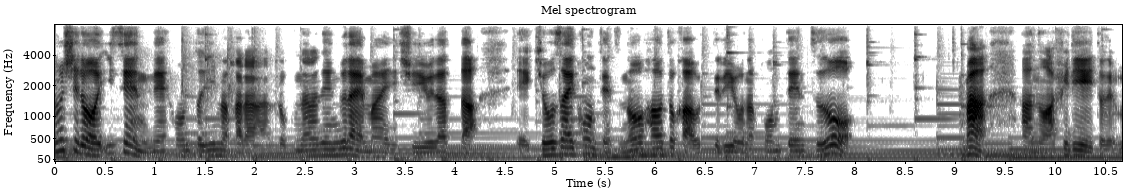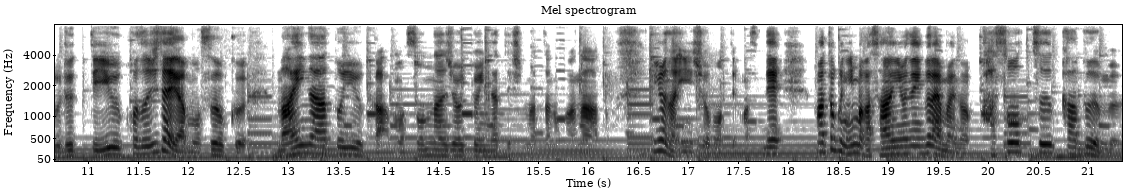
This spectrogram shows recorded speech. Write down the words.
むしろ以前ね、本当に今から6、7年ぐらい前に主流だった、えー、教材コンテンツ、ノウハウとかを売ってるようなコンテンツを、まあ、あの、アフィリエイトで売るっていうこと自体がもうすごくマイナーというか、もうそんな状況になってしまったのかなというような印象を持っています。で、まあ、特に今が3、4年ぐらい前の仮想通貨ブーム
